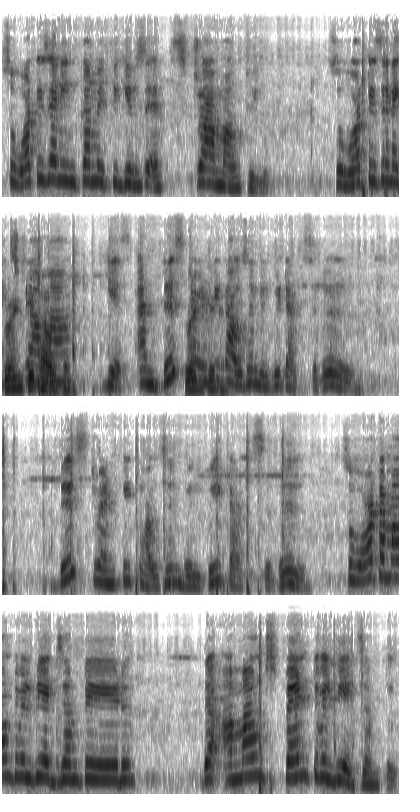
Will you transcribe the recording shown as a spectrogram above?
So what is an income if he gives extra amount to you? So what is an extra 20,000. amount? Yes. And this 20. 20,000 will be taxable. This 20,000 will be taxable. So what amount will be exempted? The amount spent will be exempted.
